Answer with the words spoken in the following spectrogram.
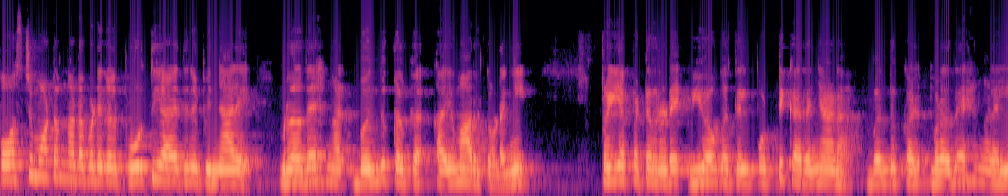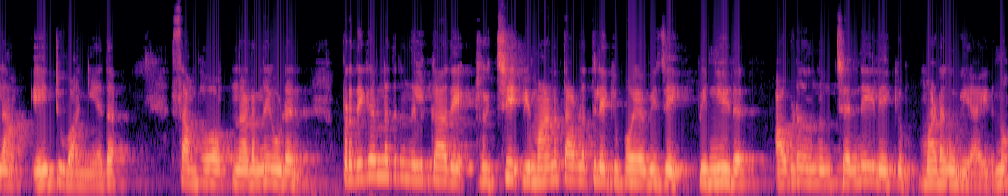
പോസ്റ്റ്മോർട്ടം നടപടികൾ പൂർത്തിയായതിന് പിന്നാലെ മൃതദേഹങ്ങൾ ബന്ധുക്കൾക്ക് കൈമാറി തുടങ്ങി. പ്രിയപ്പെട്ടവരുടെ വിയോഗത്തിൽ പൊട്ടിക്കരഞ്ഞാണ് ബന്ധുക്കൾ മൃതദേഹങ്ങളെല്ലാം ഏറ്റുവാങ്ങിയത്. സംഭവം നടന്നയുടൻ പ്രതികരണത്തിന് നിൽക്കാതെ ട്രിച്ചി വിമാനത്താവളത്തിലേക്ക് പോയ വിജയ് പിന്നീട് അവിടെ നിന്നും ചെന്നൈയിലേക്കും മടങ്ങുകയായിരുന്നു.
